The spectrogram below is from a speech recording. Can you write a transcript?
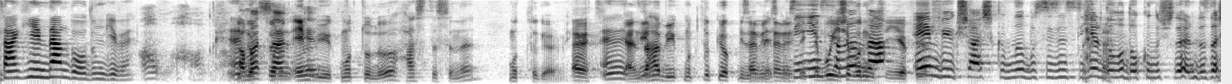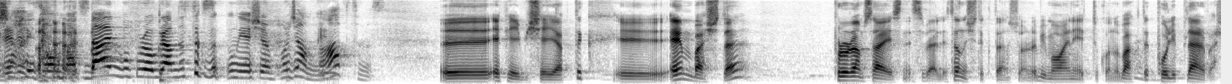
Sanki yeniden doğdum gibi. Ama Doktorun sen en e, büyük mutluluğu hastasını mutlu görmek. Evet. Evet. Yani daha mi? büyük mutluluk yok bizim Tabii, tabii. meslekte. Bir Bu işi insanın bunun da için yapıyoruz. en büyük şaşkınlığı bu sizin sihir dolu dokunuşlarınıza şahit olmak. Ben bu programda sık sık bunu yaşıyorum. Hocam ne yaptınız? Ee, epey bir şey yaptık. Ee, en başta program sayesinde Sibel'le tanıştıktan sonra bir muayene ettik onu. Baktık polipler var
